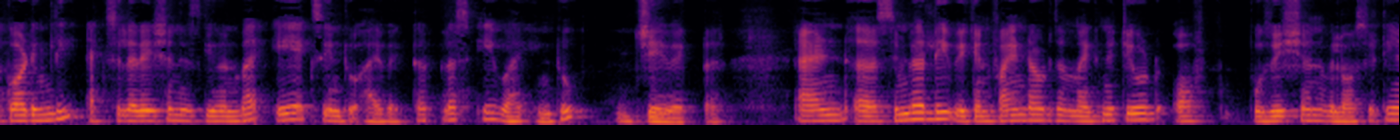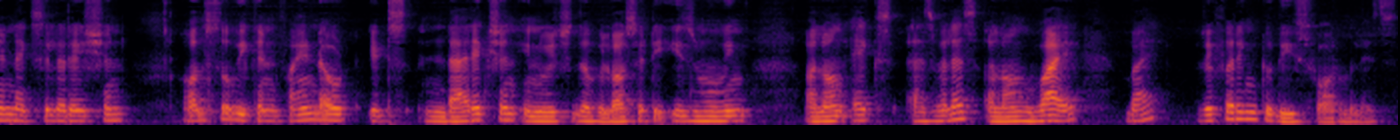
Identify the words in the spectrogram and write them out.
accordingly acceleration is given by ax into i vector plus ay into j vector. And uh, similarly we can find out the magnitude of position velocity and acceleration. Also we can find out its direction in which the velocity is moving along x as well as along y by referring to these formulas.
